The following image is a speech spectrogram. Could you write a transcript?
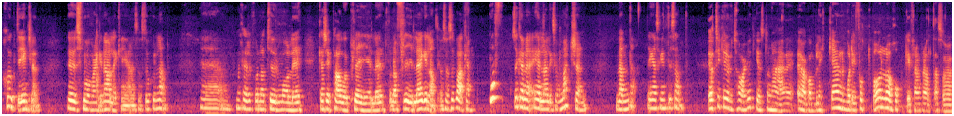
sjukt egentligen hur små marginaler kan göra en så stor skillnad. Eh, man kanske får något turmål i, kanske i powerplay eller får något friläge eller någonting och sen så bara kan, poff, så kan hela liksom matchen vända. Det är ganska intressant. Jag tycker överhuvudtaget just de här ögonblicken, både i fotboll och hockey framförallt, alltså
